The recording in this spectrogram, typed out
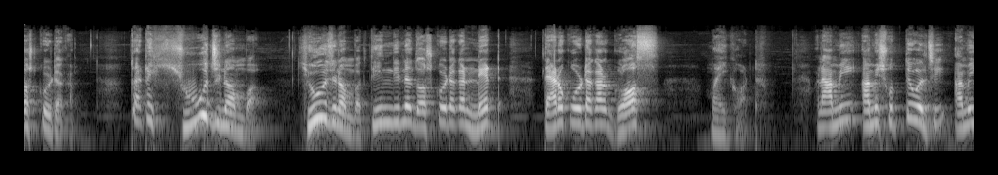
দশ কোটি টাকা। তো একটা হিউজ নাম্বার হিউজ নাম্বার তিন দিনে দশ কোটি টাকার নেট তেরো কোটি টাকার গ্রস মাই গড মানে আমি আমি সত্যি বলছি, আমি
